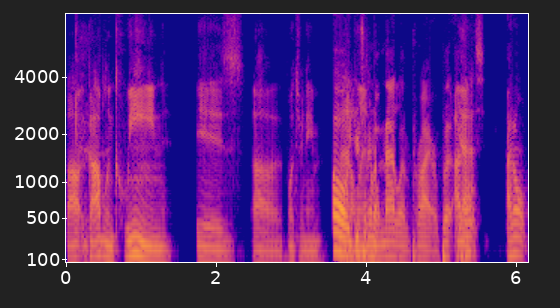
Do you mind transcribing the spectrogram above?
Goblin Queen is uh, what's her name? Oh, Madelyne. you're talking about Madelyne Pryor, but I yes. don't. I don't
